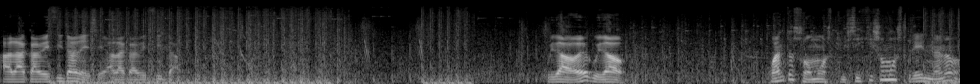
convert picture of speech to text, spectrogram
A la cabecita de ese, a la cabecita Cuidado, eh, cuidado. ¿Cuántos somos? tío? Si es que somos tres, nano.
